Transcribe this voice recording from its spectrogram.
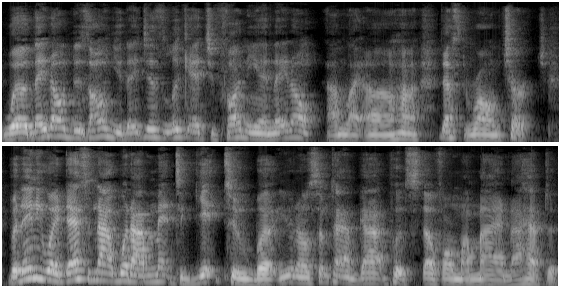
Well, they don't disown you. They just look at you funny and they don't. I'm like, Uh huh. That's the wrong church. But anyway, that's not what I meant to get to. But, you know, sometimes God puts stuff on my mind and I have to,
